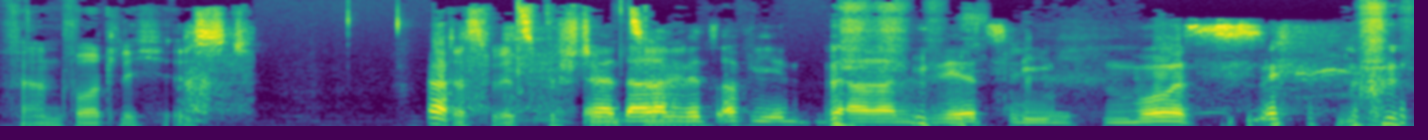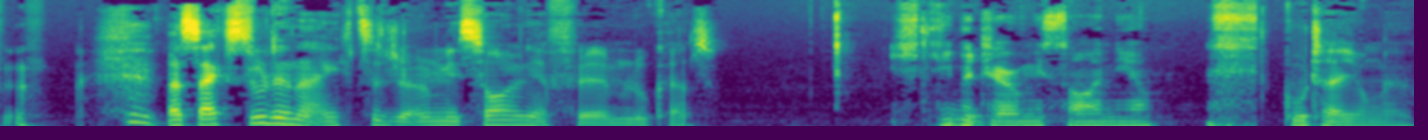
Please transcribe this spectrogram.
verantwortlich ist. Das wird es bestimmt ja, daran sein. Wird's auf jeden, daran wird es liegen. Muss. Was sagst du denn eigentlich zu Jeremy Saulnier-Filmen, Lukas? Ich liebe Jeremy Saulnier. Guter Junge.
